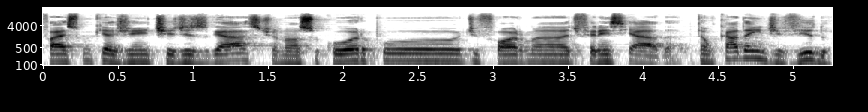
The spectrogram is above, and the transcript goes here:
faz com que a gente desgaste o nosso corpo de forma diferenciada. Então, cada indivíduo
